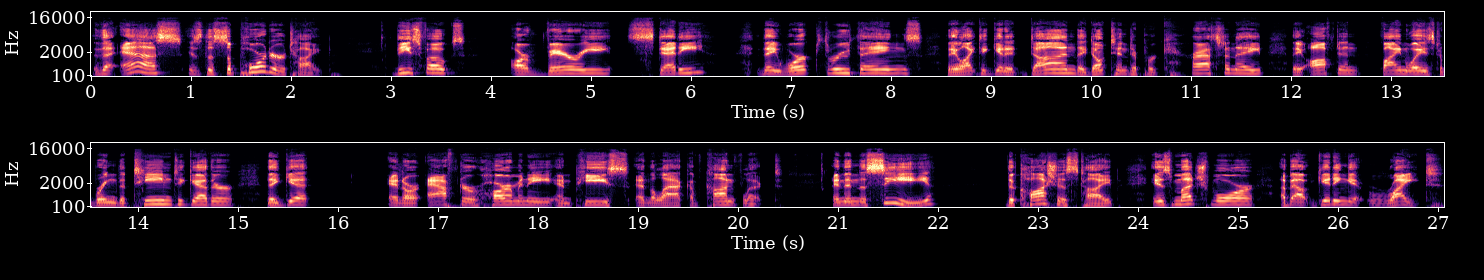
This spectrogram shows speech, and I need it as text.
The S is the supporter type. These folks are very steady. They work through things. They like to get it done. They don't tend to procrastinate. They often find ways to bring the team together. They get and are after harmony and peace and the lack of conflict. And then the C, the cautious type, is much more about getting it right.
